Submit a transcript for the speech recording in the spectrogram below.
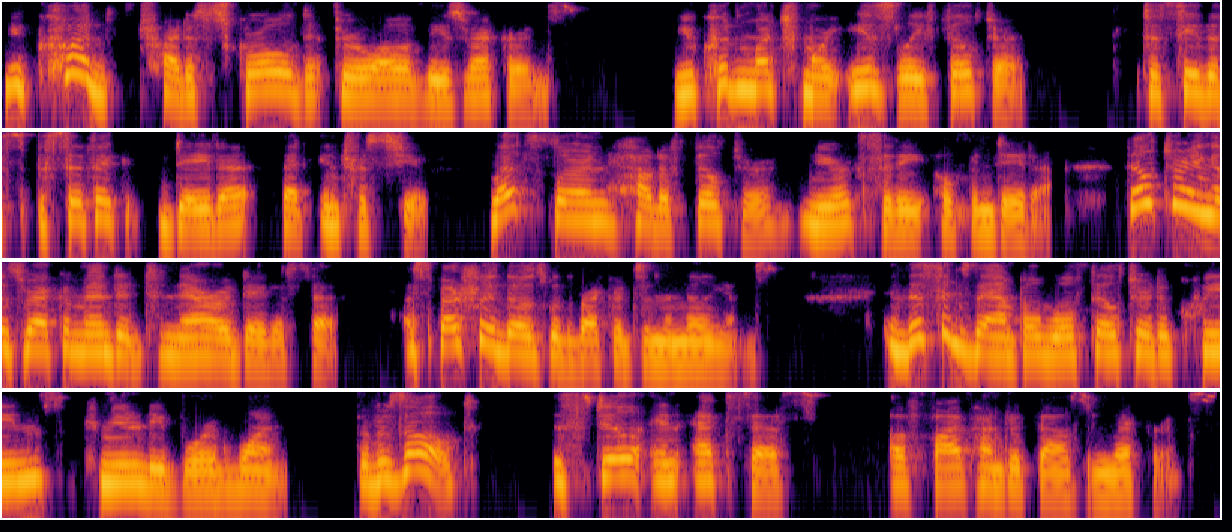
You could try to scroll through all of these records. You could much more easily filter to see the specific data that interests you. Let's learn how to filter New York City open data. Filtering is recommended to narrow data sets, especially those with records in the millions. In this example, we'll filter to Queens Community Board 1. The result is still in excess of 500,000 records.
